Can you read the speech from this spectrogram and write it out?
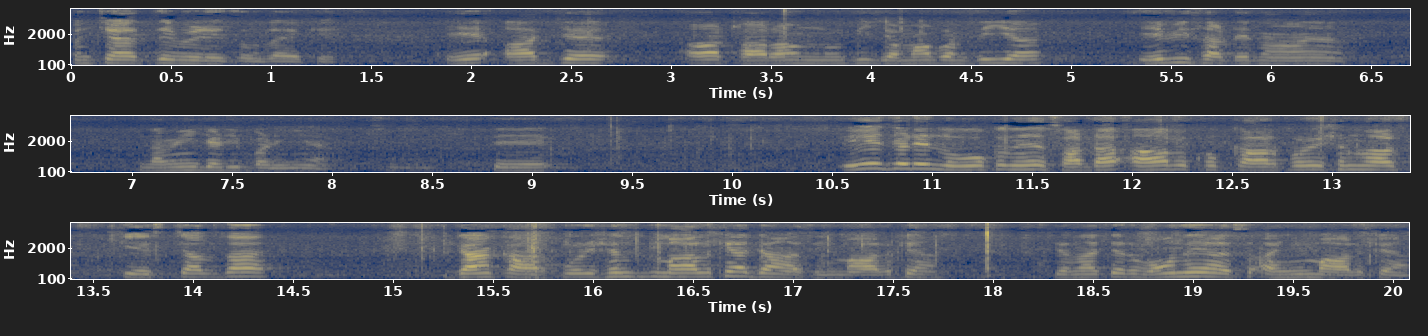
ਪੰਚਾਇਤ ਦੇ ਵੇਲੇ ਤੋਂ ਲੈ ਕੇ। ਇਹ ਅੱਜ ਆ 18 19 ਦੀ ਜਮਾਬੰਦੀ ਆ। ਇਹ ਵੀ ਸਾਡੇ ਨਾਂ ਆ, ਨਵੀਂ ਜਿਹੜੀ ਬਣੀ ਆ। ਤੇ ਇਹ ਜਿਹੜੇ ਲੋਕ ਨੇ, ਸਾਡਾ ਆ ਵੇਖੋ, ਕਾਰਪੋਰੇਸ਼ਨ ਨਾਲ ਕੇਸ ਚੱਲਦਾ, ਜਾਂ ਕਾਰਪੋਰੇਸ਼ਨ ਮਾਲਕ ਆ, ਜਾਂ ਅਸੀਂ ਮਾਲਕ ਆ। ਜਿੰਨਾ ਚਿਰ ਵਾਹੁੰਦੇ ਆ, ਅਸੀਂ ਮਾਲਕ ਆ।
